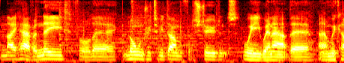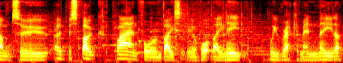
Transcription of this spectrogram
And they have a need for their laundry to be done for the students. We went out there and we come to a bespoke plan for them basically of what they needed. We recommend Miele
